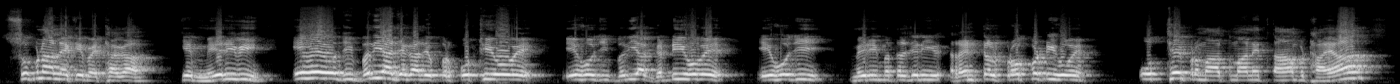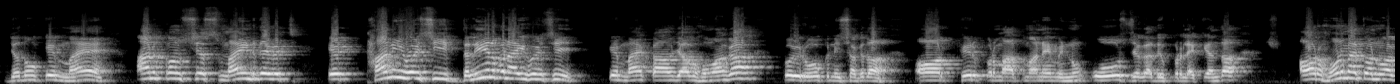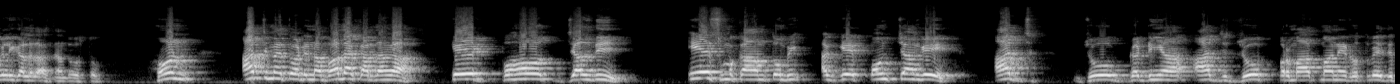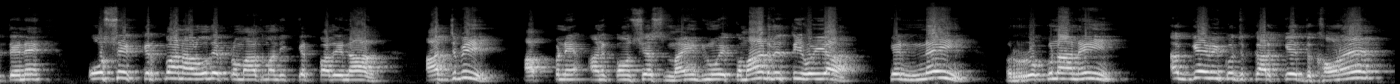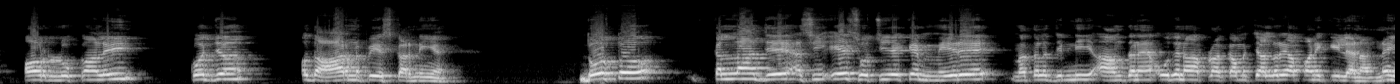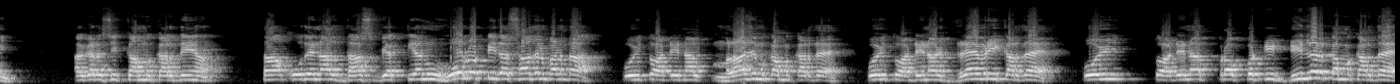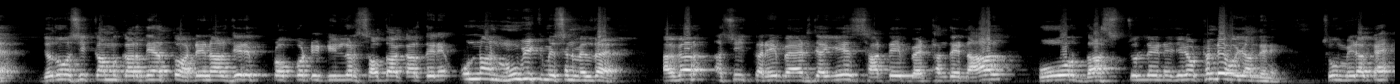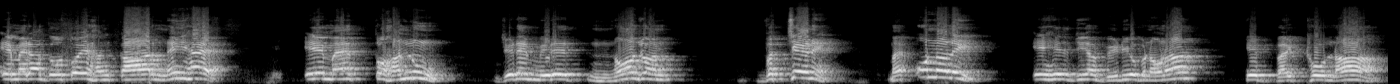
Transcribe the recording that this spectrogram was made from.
ਸੁਪਨਾ ਲੈ ਕੇ ਬੈਠਾਗਾ ਕਿ ਮੇਰੀ ਵੀ ਇਹੋ ਜੀ ਵਧੀਆ ਜਗ੍ਹਾ ਦੇ ਉੱਪਰ ਕੋਠੀ ਹੋਵੇ, ਇਹੋ ਜੀ ਵਧੀਆ ਗੱਡੀ ਹੋਵੇ, ਇਹੋ ਜੀ ਮੇਰੀ ਮਤਲਬ ਜਿਹੜੀ ਰੈਂਟਲ ਪ੍ਰਾਪਰਟੀ ਹੋਵੇ, ਉੱਥੇ ਪ੍ਰਮਾਤਮਾ ਨੇ ਤਾਂ ਬਿਠਾਇਆ ਜਦੋਂ ਕਿ ਮੈਂ ਅਨਕੌਂਸ਼ੀਅਸ ਮਾਈਂਡ ਦੇ ਵਿੱਚ ਇਹ ਠਾਣੀ ਹੋਈ ਸੀ, ਦਲੀਲ ਬਣਾਈ ਹੋਈ ਸੀ ਕਿ ਮੈਂ ਕਾਮਯਾਬ ਹੋਵਾਂਗਾ, ਕੋਈ ਰੋਕ ਨਹੀਂ ਸਕਦਾ। ਔਰ ਫਿਰ ਪ੍ਰਮਾਤਮਾ ਨੇ ਮੈਨੂੰ ਉਸ ਜਗ੍ਹਾ ਦੇ ਉੱਪਰ ਲੈ ਕੇ ਆਂਦਾ। ਔਰ ਹੁਣ ਮੈਂ ਤੁਹਾਨੂੰ ਅਗਲੀ ਗੱਲ ਦੱਸਦਾ ਦੋਸਤੋ। ਹੁਣ ਅੱਜ ਮੈਂ ਤੁਹਾਡੇ ਨਾਲ ਵਾਅਦਾ ਕਰ ਦਾਂਗਾ ਕਿ ਬਹੁਤ ਜਲਦੀ ਇਸ ਮੁਕਾਮ ਤੋਂ ਵੀ ਅੱਗੇ ਪਹੁੰਚਾਂਗੇ। ਅੱਜ ਜੋ ਗੱਡੀਆਂ, ਅੱਜ ਜੋ ਪ੍ਰਮਾਤਮਾ ਨੇ ਰੁਤਬੇ ਦਿੱਤੇ ਨੇ, ਉਸੇ ਕਿਰਪਾ ਨਾਲ, ਉਹਦੇ ਪ੍ਰਮਾਤਮਾ ਦੀ ਕਿਰਪਾ ਦੇ ਨਾਲ ਅੱਜ ਵੀ ਆਪਣੇ ਅਨਕੌਂਸ਼ੀਅਸ ਮਾਈਂਡ ਨੂੰ ਇਹ ਕਮਾਂਡ ਦਿੱਤੀ ਹੋਈ ਆ ਕਿ ਨਹੀਂ, ਰੁਕਣਾ ਨਹੀਂ, ਅੱਗੇ ਵੀ ਕੁਝ ਕਰਕੇ ਦਿਖਾਉਣਾ ਹੈ ਔਰ ਲੋਕਾਂ ਲਈ ਕੁਝ ਉਦਾਹਰਨ ਪੇਸ਼ ਕਰਨੀ ਹੈ। ਦੋਸਤੋ, ਕੱਲਾ ਜੇ ਅਸੀਂ ਇਹ ਸੋਚੀਏ ਕਿ ਮੇਰੇ ਮਤਲਬ ਜਿੰਨੀ ਆਮਦਨ ਹੈ, ਉਹਦੇ ਨਾਲ ਆਪਣਾ ਕੰਮ ਚੱਲ ਰਿਹਾ, ਆਪਾਂ ਨੇ ਕੀ ਲੈਣਾ? ਨਹੀਂ। ਅਗਰ ਅਸੀਂ ਕੰਮ ਕਰਦੇ ਹਾਂ, ਤਾਂ ਉਹਦੇ ਨਾਲ 10 ਵਿਅਕਤੀਆਂ ਨੂੰ ਹੋਰ ਰੋਟੀ ਦਾ ਸਾਧਨ ਬਣਦਾ। ਕੋਈ ਤੁਹਾਡੇ ਨਾਲ ਮੁਲਾਜ਼ਮ ਕੰਮ ਕਰਦਾ ਹੈ, ਕੋਈ ਤੁਹਾਡੇ ਨਾਲ ਡਰਾਈਵਰੀ ਕਰਦਾ ਹੈ, ਕੋਈ ਤੁਹਾਡੇ ਨਾਲ ਪ੍ਰਾਪਰਟੀ ਡੀਲਰ ਕੰਮ ਕਰਦਾ ਹੈ। ਜਦੋਂ ਅਸੀਂ ਕੰਮ ਕਰਦੇ ਹਾਂ, ਤੁਹਾਡੇ ਨਾਲ ਜਿਹੜੇ ਪ੍ਰਾਪਰਟੀ ਡੀਲਰ ਸੌਦਾ ਕਰਦੇ ਨੇ, ਉਹਨਾਂ ਨੂੰ ਵੀ ਕਮਿਸ਼ਨ ਮਿਲਦਾ ਹੈ। ਅਗਰ ਅਸੀਂ ਘਰੇ ਬੈਠ ਜਾਈਏ, ਸਾਡੇ ਬੈਠਣ ਦੇ ਨਾਲ ਹੋਰ 10 ਚੁੱਲ੍ਹੇ ਨੇ ਜਿਹੜੇ ਉਹ ਠੰਡੇ ਹੋ ਜਾਂਦੇ ਨੇ। ਸੋ ਮੇਰਾ ਕਹਿ, ਇਹ ਮੇਰਾ ਦੋਸਤੋ, ਇਹ ਹੰਕਾਰ ਨਹੀਂ ਹੈ। ਇਹ ਮੈਂ ਤੁਹਾਨੂੰ, ਜਿਹੜੇ ਮੇਰੇ ਨੌਜਵਾਨ ਬੱਚੇ ਨੇ, ਮੈਂ ਉਹਨਾਂ ਲਈ ਇਹ ਜਿਹੀਆਂ ਵੀਡੀਓ ਬਣਾਉਣਾ ਕਿ ਬੈਠੋ ਨਾ,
